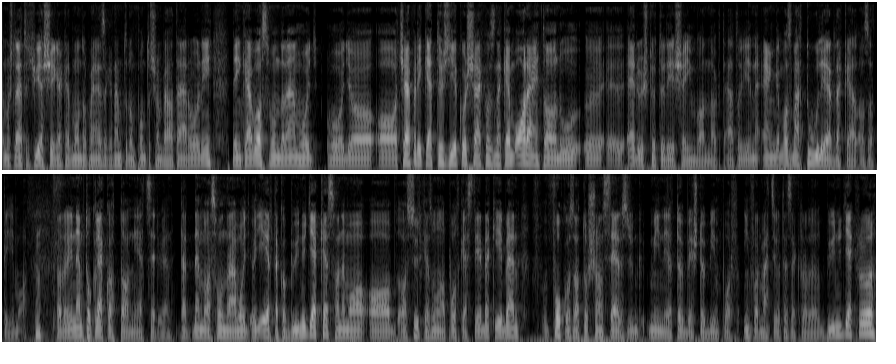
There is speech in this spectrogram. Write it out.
Most lehet, hogy hülyeségeket mondok, mert ezeket nem tudom pontosan behatárolni, de inkább azt mondanám, hogy, hogy a, a Csepeli kettős gyilkossághoz nekem aránytalanul ö, erős kötődéseim vannak. Tehát, hogy én, engem az már túl érdekel az a téma. Hm. Arra én nem tudok lekattanni egyszerűen. Tehát nem azt mondanám, hogy, hogy értek a bűnügyekhez, hanem a, a, a Szürke Zóna podcast érdekében fokozatosan szerzünk minél több és több információt ezekről a bűnügyekről,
